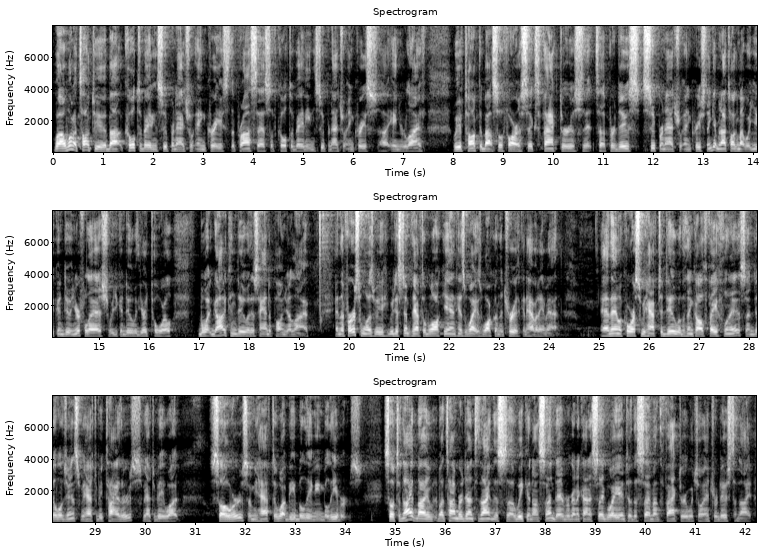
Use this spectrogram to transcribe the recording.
Well, I want to talk to you about cultivating supernatural increase, the process of cultivating supernatural increase uh, in your life. We have talked about so far six factors that uh, produce supernatural increase. And again, we're not talking about what you can do in your flesh, what you can do with your toil, but what God can do with His hand upon your life. And the first one was we, we just simply have to walk in His ways, walk in the truth, can have an amen. And then, of course, we have to deal with a thing called faithfulness and diligence. We have to be tithers. We have to be what? Sowers. And we have to what? Be believing believers. So tonight, by, by the time we're done tonight, this uh, weekend on Sunday, we're going to kind of segue into the seventh factor, which I'll introduce tonight.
